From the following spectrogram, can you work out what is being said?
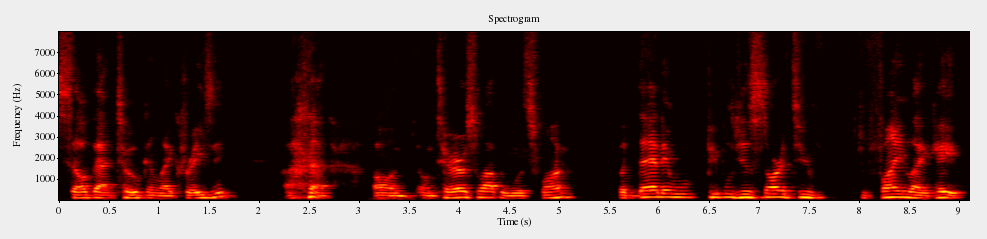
sell that token like crazy uh, on on TerraSwap. It was fun, but then it, people just started to to find like, hey,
